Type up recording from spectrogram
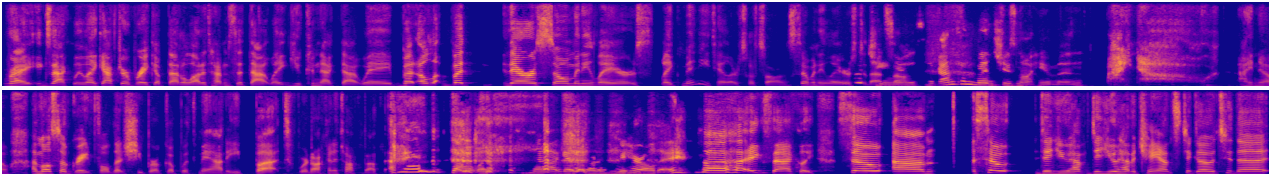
right, exactly. Like after a breakup, that a lot of times that that like you connect that way. But a but there are so many layers, like many Taylor Swift songs, so many layers to that genius. song. Like I'm convinced she's not human. I know. I know. I'm also grateful that she broke up with Matty, but we're not going to talk about that. don't we're not started. We'll be here all day. Uh, exactly. So, um, so did you have did you have a chance to go to the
